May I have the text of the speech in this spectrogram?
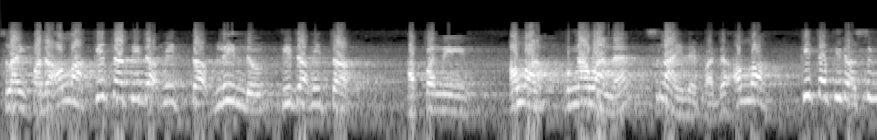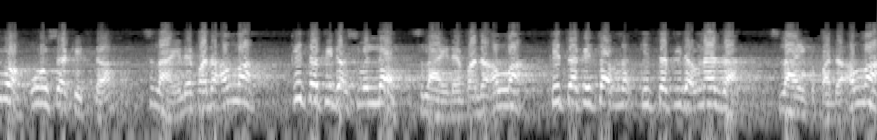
Selain pada Allah, kita tidak minta berlindung, tidak minta apa ni Allah pengawalan selain daripada Allah. Kita tidak serah urusan kita selain daripada Allah. Kita tidak sembelih selain daripada Allah. Kita kita kita tidak menazar selain kepada Allah.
